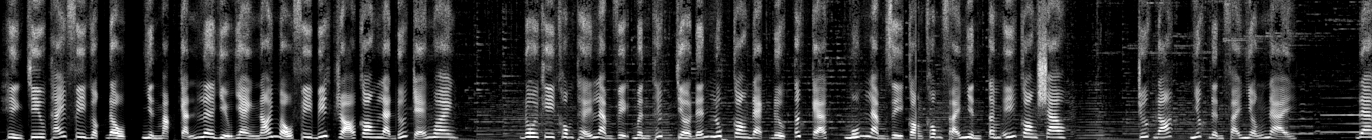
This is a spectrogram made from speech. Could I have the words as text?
Hiền chiêu Thái Phi gật đầu Nhìn mặt cảnh Lê dịu dàng nói mẫu Phi biết rõ con là đứa trẻ ngoan. Đôi khi không thể làm việc mình thích, chờ đến lúc con đạt được tất cả, Muốn làm gì còn không phải nhìn tâm ý con sao. Trước đó, nhất định phải nhẫn nại. Đa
